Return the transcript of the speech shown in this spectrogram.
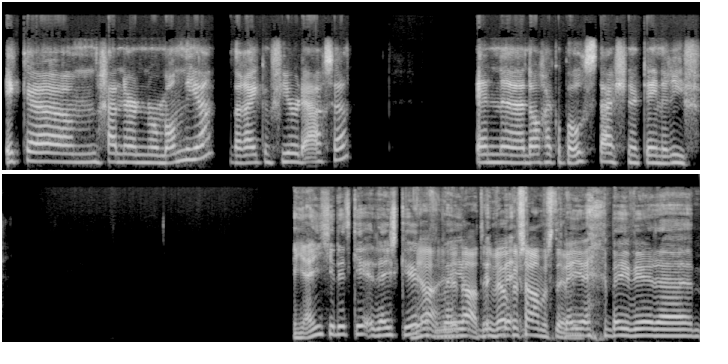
Ik uh, ga naar Normandië. Daar rijd ik een vierdaagse. En uh, dan ga ik op hoogstage naar Tenerife. In je eentje dit keer, deze keer? Ja, je- inderdaad. In welke ben- samenstelling? Ben je, ben je weer, uh,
